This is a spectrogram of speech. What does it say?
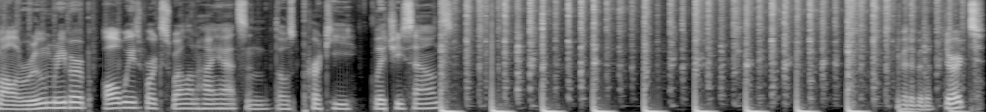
Small room reverb always works well on hi-hats and those perky, glitchy sounds. Give it a bit of dirt.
